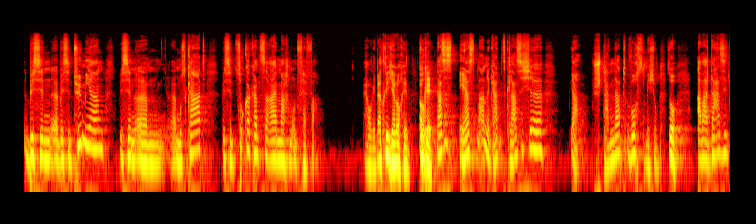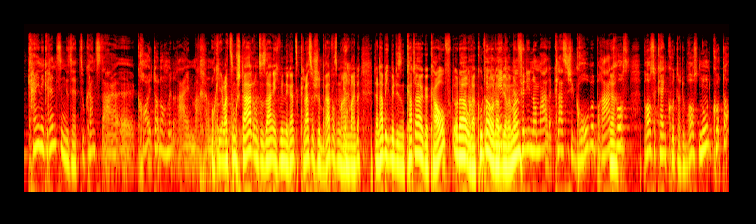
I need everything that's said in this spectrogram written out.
ein bisschen, äh, bisschen Thymian, ein bisschen ähm, äh, Muskat, ein bisschen Zucker kannst du reinmachen und Pfeffer. Ja, okay, das kriege ich ja noch hin. So, Okay. Das ist erstmal eine ganz klassische ja, Standard-Wurstmischung. So, aber da sind keine Grenzen gesetzt. Du kannst da äh, Kräuter noch mit reinmachen. Okay, aber zum Start, um zu sagen, ich will eine ganz klassische Bratwurst machen, Ja. dann habe ich mir diesen Cutter gekauft oder, Genau. oder Kutter oder nee, wie auch immer. Für die normale, klassische, grobe Bratwurst brauchst du keinen Kutter. Du brauchst nur einen Kutter,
